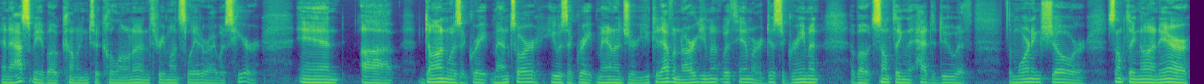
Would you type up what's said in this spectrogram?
and asked me about coming to Kelowna. And three months later, I was here. And Uh, Don was a great mentor. He was a great manager. You could have an argument with him or a disagreement about something that had to do with the morning show or something on air,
